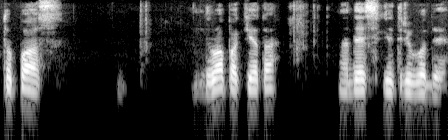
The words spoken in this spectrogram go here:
Топаз 2 пакета на 10 літрів води.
